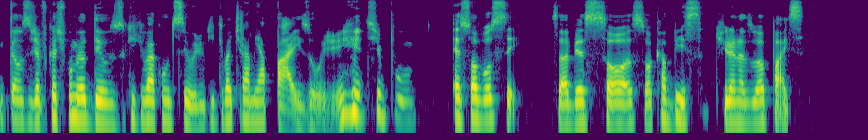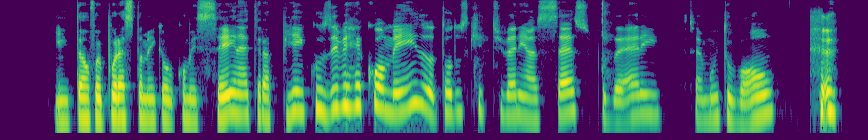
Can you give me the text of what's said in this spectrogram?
Então você já fica tipo, meu Deus, o que, que vai acontecer hoje? O que, que vai tirar minha paz hoje? E, tipo, é só você, sabe? É só a sua cabeça tirando a sua paz. Então foi por essa também que eu comecei, né, terapia. Inclusive recomendo a todos que tiverem acesso, puderem. Isso é muito bom.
